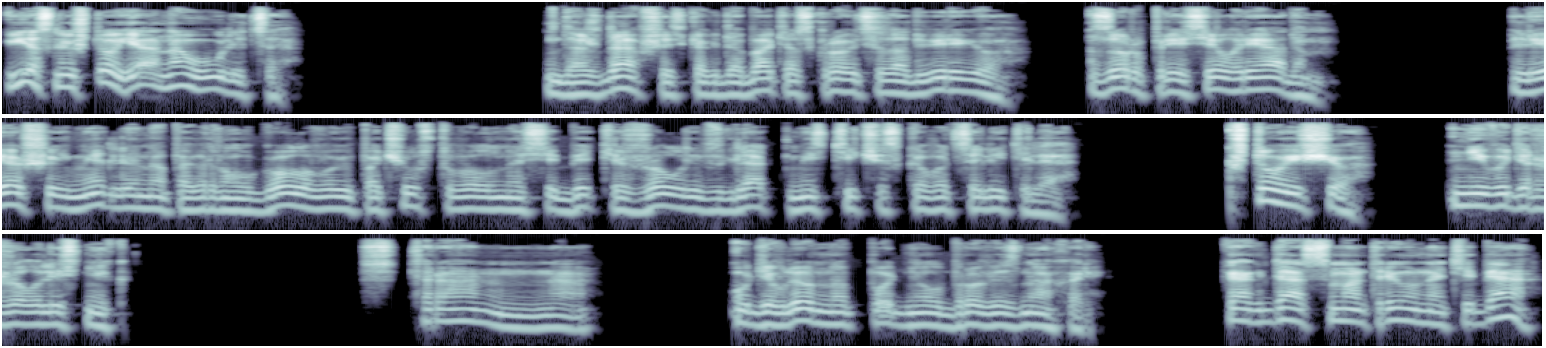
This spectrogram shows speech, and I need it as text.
если что, я на улице. Дождавшись, когда батя скроется за дверью, Зор присел рядом. Леший медленно повернул голову и почувствовал на себе тяжелый взгляд мистического целителя. «Что еще?» — не выдержал лесник. «Странно», — удивленно поднял брови знахарь. «Когда смотрю на тебя,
